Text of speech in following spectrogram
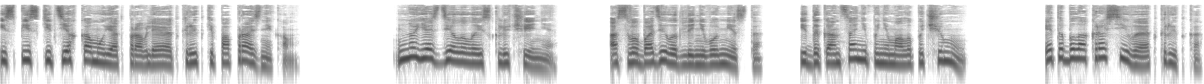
и списке тех, кому я отправляю открытки по праздникам. Но я сделала исключение, освободила для него место и до конца не понимала, почему. Это была красивая открытка,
